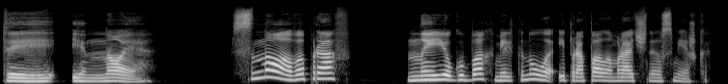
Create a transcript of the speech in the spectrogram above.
«Ты иное». «Снова прав». На ее губах мелькнула и пропала мрачная усмешка.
